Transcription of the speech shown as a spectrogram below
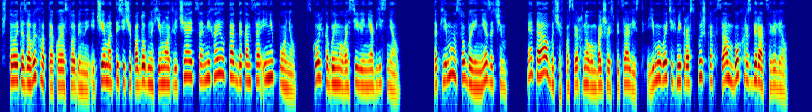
Что это за выхлоп такой особенный и чем от тысячи подобных ему отличается, Михаил так до конца и не понял, сколько бы ему Василий не объяснял. Так ему особо и незачем. Это Албачев по сверхновым большой специалист. Ему в этих микровспышках сам Бог разбираться велел.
